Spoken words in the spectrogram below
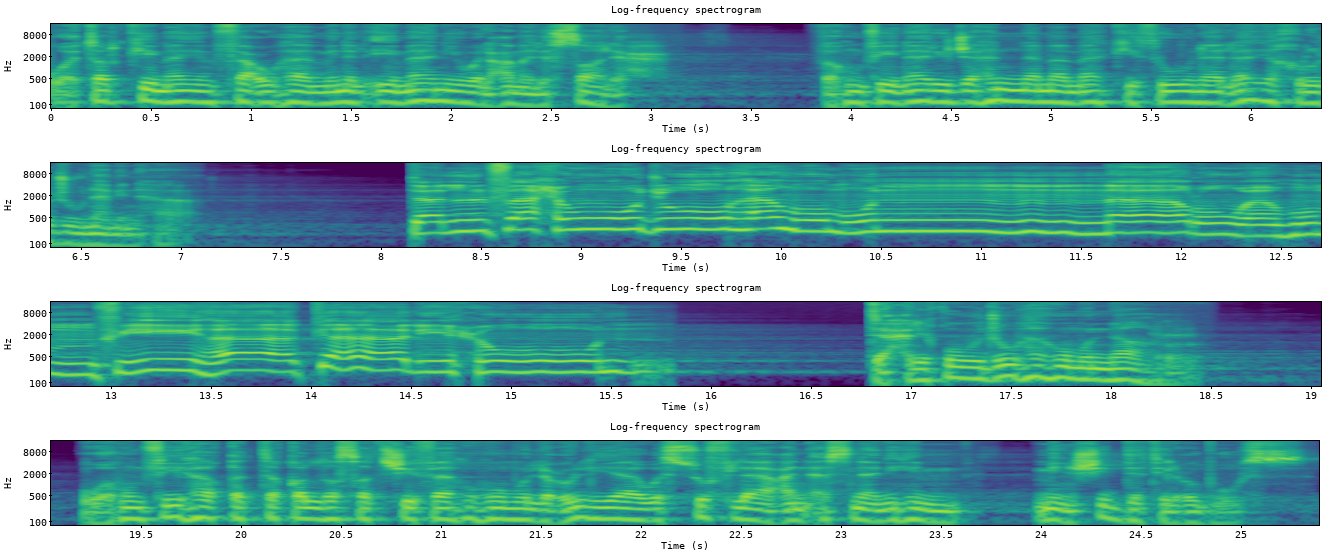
وترك ما ينفعها من الإيمان والعمل الصالح فهم في نار جهنم ماكثون لا يخرجون منها. تلفح وجوههم النار وهم فيها كالحون. تحرق وجوههم النار وهم فيها قد تقلصت شفاههم العليا والسفلى عن أسنانهم من شدة العبوس.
